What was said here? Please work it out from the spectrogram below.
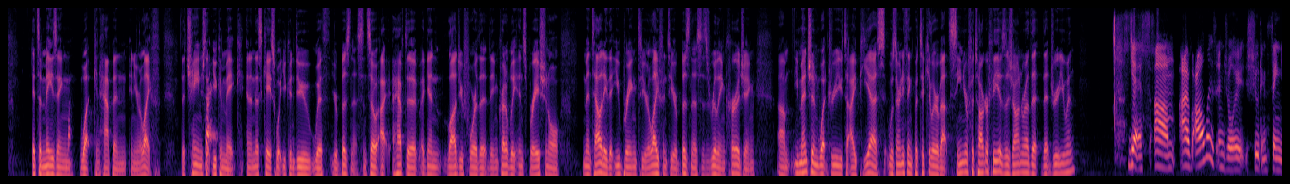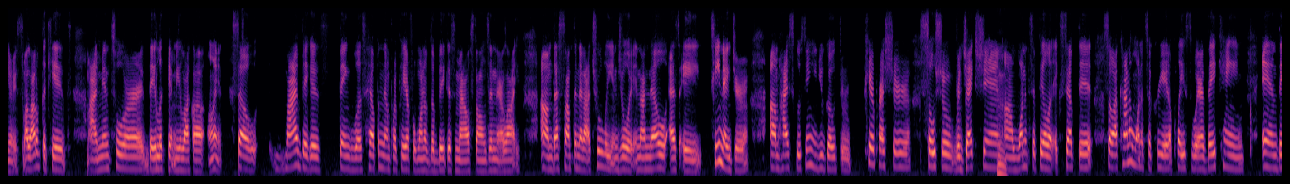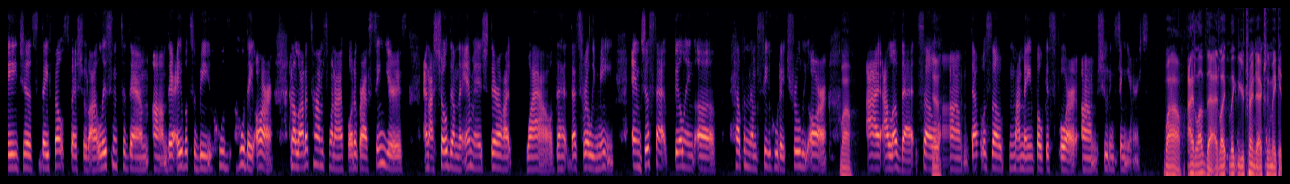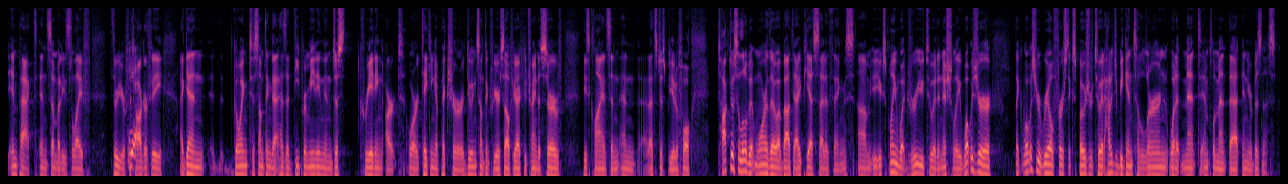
it's amazing what can happen in your life the change that right. you can make and in this case what you can do with your business and so i have to again laud you for the, the incredibly inspirational mentality that you bring to your life and to your business is really encouraging um, you mentioned what drew you to IPS. Was there anything particular about senior photography as a genre that, that drew you in? Yes, um, I've always enjoyed shooting seniors. A lot of the kids I mentor, they look at me like a aunt. So my biggest thing was helping them prepare for one of the biggest milestones in their life. Um, that's something that I truly enjoy, and I know as a teenager, um, high school senior, you go through peer pressure, social rejection, mm. um, wanting to feel accepted. So I kind of wanted to create a place where they came and they just they felt special. I listened to them. Um, they're able to be who who they are. And a lot of times when I photograph seniors and I show them the image, they're like, "Wow, that that's really me." And just that feeling of helping them see who they truly are. Wow I, I love that. So yeah. um, that was the, my main focus for um, shooting seniors. Wow, I love that. I like like you're trying to actually make an impact in somebody's life through your photography. Yes. Again, going to something that has a deeper meaning than just creating art or taking a picture or doing something for yourself. You're actually trying to serve these clients, and and that's just beautiful. Talk to us a little bit more though about the IPS side of things. Um, you explained what drew you to it initially. What was your like what was your real first exposure to it? How did you begin to learn what it meant to implement that in your business?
